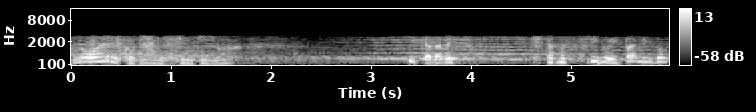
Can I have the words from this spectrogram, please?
No ha recobrado el sentido. Y cada vez está más frío y pálido.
